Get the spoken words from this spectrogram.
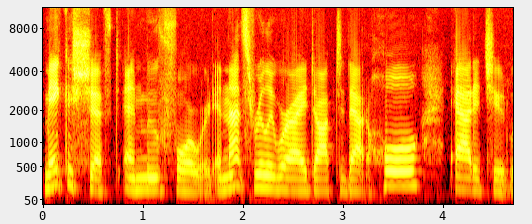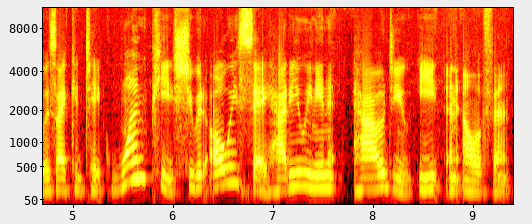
make a shift and move forward and that's really where i adopted that whole attitude was i could take one piece she would always say how do you eat how do you eat an elephant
